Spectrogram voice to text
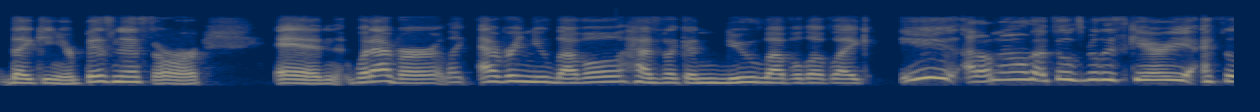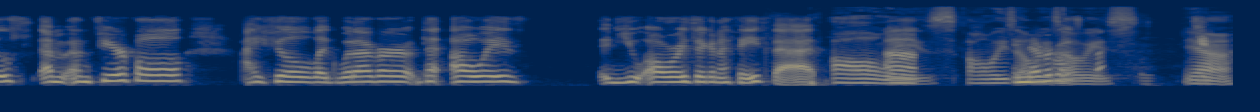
like in your business or and whatever like every new level has like a new level of like i don't know that feels really scary. I feel I'm, I'm fearful. I feel like whatever. That always you always are going to face that. Always um, always always always. Yeah.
